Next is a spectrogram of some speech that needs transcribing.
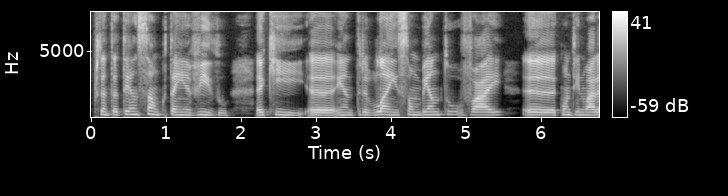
Portanto, a tensão que tem havido aqui uh, entre Belém e São Bento vai uh, continuar a,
